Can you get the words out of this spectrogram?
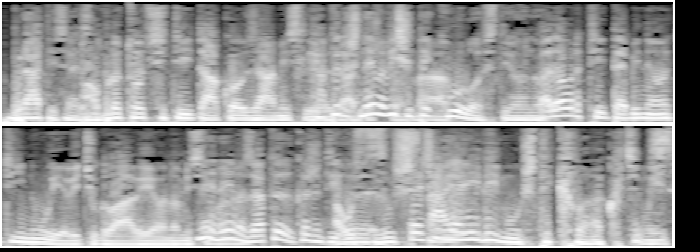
brati sestre. Dobro, to si ti tako zamislio. Kapiraš, nema više te na- kulosti, ono. Pa dobro, ti tebi ne, ti Nujević u glavi, ono, mislim. Ne, nema, ono. zato, kažem ti, A u, e, šešir ne ide muštikla, ako ćemo iskreno.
